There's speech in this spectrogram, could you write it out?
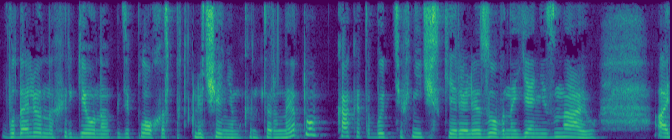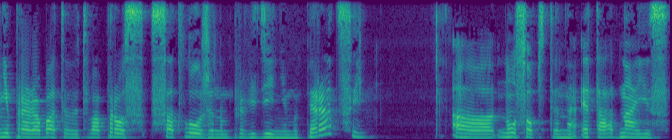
в удаленных регионах, где плохо с подключением к интернету. Как это будет технически реализовано, я не знаю. Они прорабатывают вопрос с отложенным проведением операций. А, но, собственно, это одна из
